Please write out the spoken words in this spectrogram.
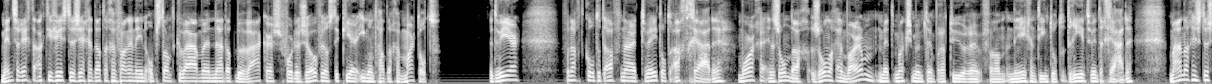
Mensenrechtenactivisten zeggen dat de gevangenen in opstand kwamen... nadat bewakers voor de zoveelste keer iemand hadden gemarteld. Het weer. Vannacht koelt het af naar 2 tot 8 graden. Morgen en zondag zonnig en warm... met maximumtemperaturen van 19 tot 23 graden. Maandag is dus...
